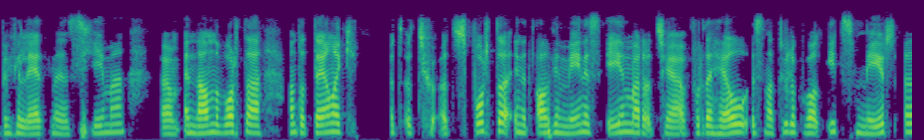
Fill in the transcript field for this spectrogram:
begeleid met een schema. en dan wordt dat, want uiteindelijk het, het, het, sporten in het algemeen is één, maar het, ja, voor de hel is natuurlijk wel iets meer uh,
